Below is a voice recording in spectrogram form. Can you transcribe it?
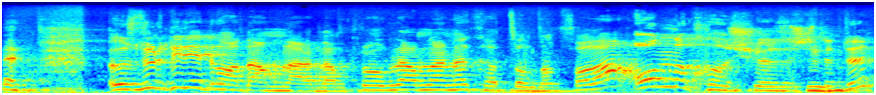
özür diledim adamlardan. Programlarına katıldım falan. Onunla konuşuyoruz işte dün.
